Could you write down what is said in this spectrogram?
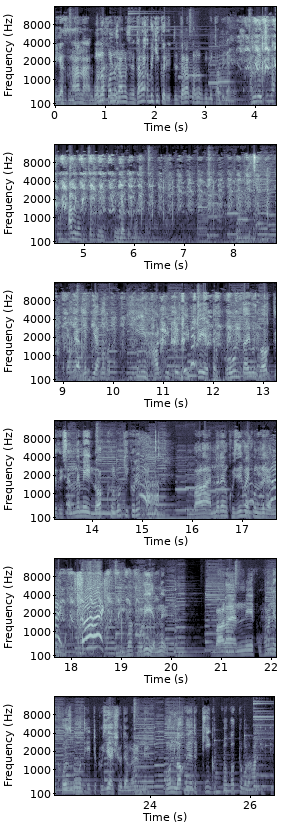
ঠিক আছে, না না কোনো কোনো সমস্যা নেই। ধরা খাবি কি করি তুই কোনো বিলি খাবি না আমি। আমি রয়েছি না আমি রয়েছি তোর চিন্তা করিস কি হার কিপ্টের গিফটে একটা ফোন তাই লক দিয়ে দিয়েছে। আমি এই লক খুলবো কি করে? বাড়া এমনি আমি খুঁজে পাই কোন জায়গায় করি এমনি? বাড়া এমনি কুহানে খুঁজবো একটু খুঁজে আসি ওদের আমার এমনি। ফোন লক হয়ে কি কত বড় হার কিপ্টে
